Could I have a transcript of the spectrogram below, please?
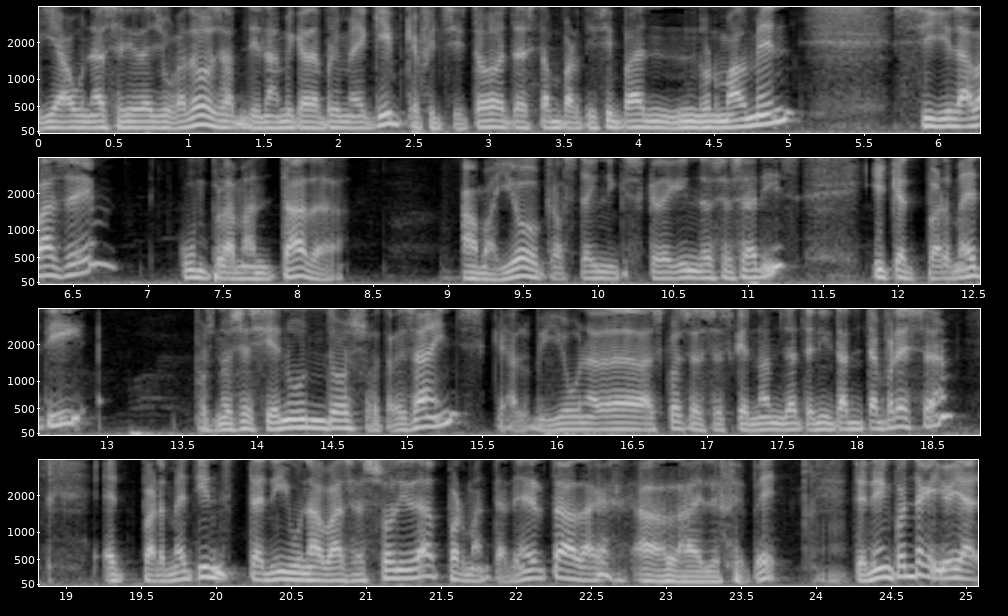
hi ha una sèrie de jugadors amb dinàmica de primer equip, que fins i tot estan participant normalment, sigui la base complementada amb allò que els tècnics creguin necessaris i que et permeti pues no sé si en un, dos o tres anys, que potser una de les coses és que no hem de tenir tanta pressa, et permetin tenir una base sòlida per mantenir-te a, la, a la LFP. Tenint en compte que jo ja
